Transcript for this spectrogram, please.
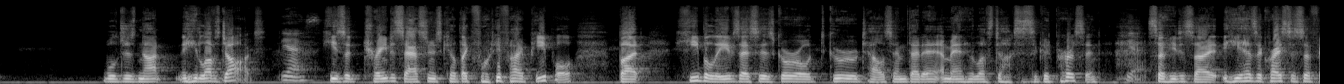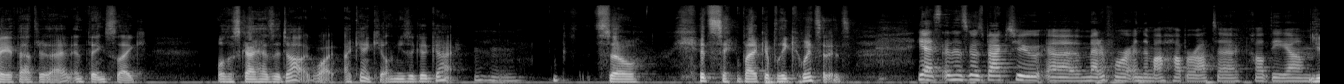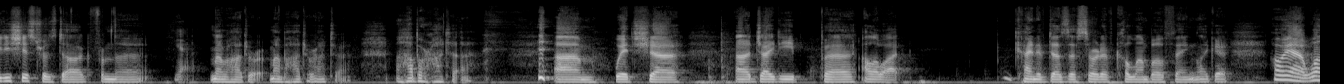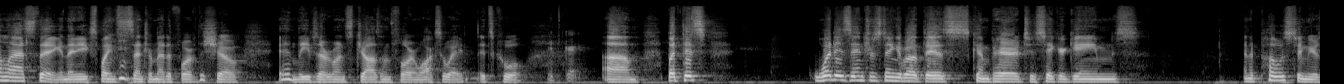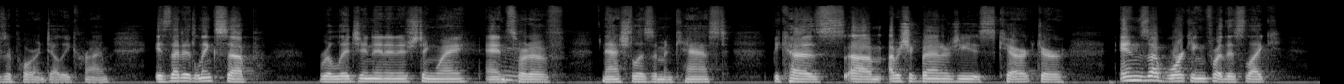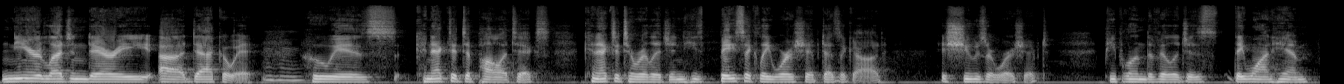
will just not he loves dogs Yes. he's a trained assassin who's killed like 45 people but he believes as his guru guru tells him that a man who loves dogs is a good person. Yeah. so he decides he has a crisis of faith after that and thinks like well this guy has a dog. Why i can't kill him. He's a good guy. So he gets saved by a complete coincidence. Yes, and this goes back to a metaphor in the Mahabharata called the um yudhishthira's dog from the yeah. Mahabharata, Mahabharata, Mahabharata, um, which uh, uh, Jaideep uh, Ahlawat kind of does a sort of Columbo thing, like a, oh yeah, one last thing, and then he explains the central metaphor of the show and leaves everyone's jaws on the floor and walks away. It's cool. It's great. Um, but this, what is interesting about this compared to Sacred Games and opposed to Mirzapur and Delhi Crime is that it links up religion in an interesting way and sort of nationalism and caste because um, Abhishek Banerjee's character ends up working for this like near legendary uh, Dacoit who is connected to politics, connected to religion. He's basically worshipped as a god. His shoes are worshipped. People in the villages they want him,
